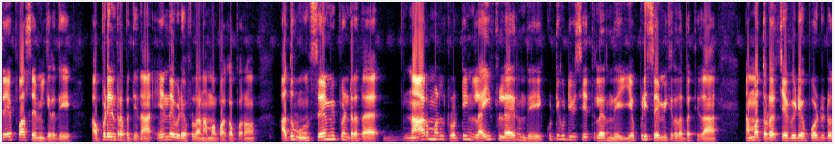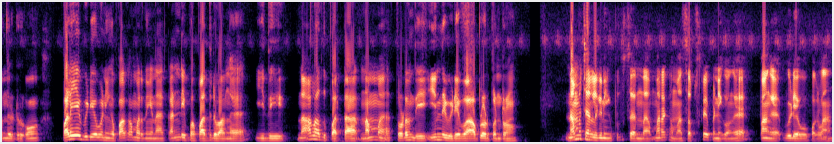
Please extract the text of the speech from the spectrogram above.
சேஃபாக சேமிக்கிறது அப்படின்ற பற்றி தான் இந்த வீடியோ ஃபுல்லாக நம்ம பார்க்க போகிறோம் அதுவும் சேமிப்புன்றத நார்மல் ரொட்டீன் லைஃப்பில் இருந்து குட்டி குட்டி விஷயத்துல இருந்து எப்படி சேமிக்கிறத பற்றி தான் நம்ம தொடர்ச்சியாக வீடியோ போட்டுட்டு வந்துகிட்ருக்கோம் பழைய வீடியோவை நீங்கள் பார்க்காம இருந்தீங்கன்னா கண்டிப்பாக பார்த்துட்டு வாங்க. இது நாலாவது பார்ட்டாக நம்ம தொடர்ந்து இந்த வீடியோவை அப்லோட் பண்ணுறோம் நம்ம சேனலுக்கு நீங்கள் புதுசாக இருந்தால் மறக்காமல் சப்ஸ்கிரைப் பண்ணிக்கோங்க. வாங்க வீடியோவை பார்க்கலாம்.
